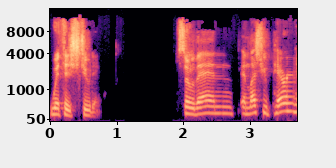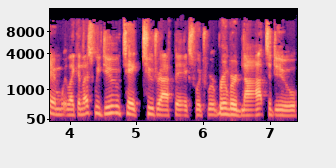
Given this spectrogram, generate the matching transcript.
with his shooting. So then, unless you pair him like, unless we do take two draft picks, which we're rumored not to do,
